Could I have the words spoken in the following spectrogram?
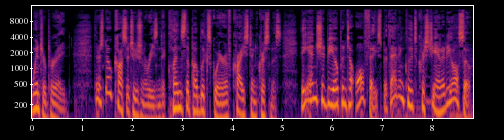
Winter Parade. There's no constitutional reason to cleanse the public square of Christ and Christmas. The end should be open to all faiths, but that includes Christianity also.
